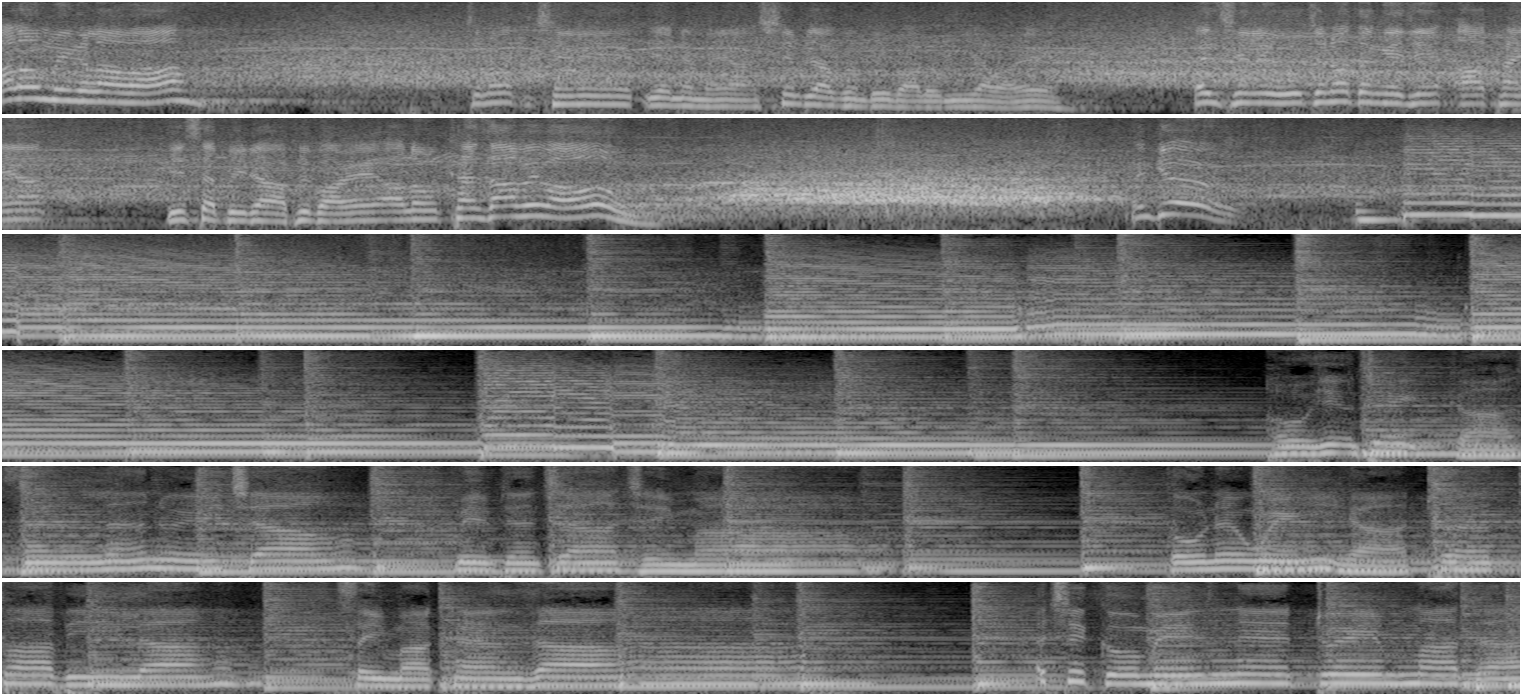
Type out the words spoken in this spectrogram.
အားလုံးမင်္ဂလာပါကျွန်တော်တချင်းလေးရဲ့နာမည်ကရှင်းပြခွင့်ပေးပါလို့မြည်ရပါတယ်အဲ့ဒီချင်းလေးကိုကျွန်တော်တငယ်ချင်းအာခံရရေးဆက်ပေးတာဖြစ်ပါတယ်အားလုံးခံစားပေးပါဦး Thank you မင်းပြန်ကြချိန်မှာကိုယ်နဲ့ဝေးရာထွက်သွားပြီလားစိတ်မခံစားအချစ်ကိုမင်းနဲ့တွေ့မှသာ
